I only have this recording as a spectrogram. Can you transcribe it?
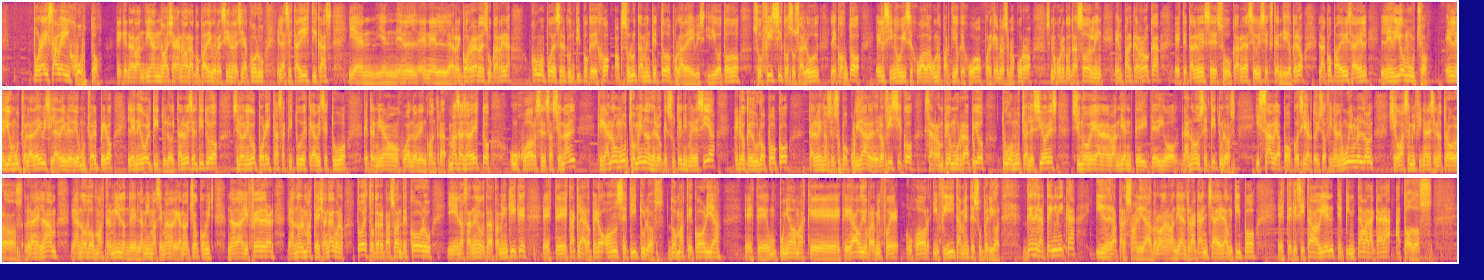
por ahí sabe injusto que Nalbandián no haya ganado la Copa Davis, recién lo decía Coru, en las estadísticas y en, en el recorrer de su carera, ¿Cómo puede ser que un tipo que dejó absolutamente todo por la Davis, y digo todo, su físico, su salud, le costó? Él si no hubiese jugado algunos partidos que jugó, por ejemplo, se me ocurre, se me ocurre contra Soderling en Parque Roca, este, tal vez eh, su carrera se hubiese extendido. Pero la Copa Davis a él le dio mucho, él le dio mucho a la Davis y la Davis le dio mucho a él, pero le negó el título. Y tal vez el título se lo negó por estas actitudes que a veces tuvo que terminaron jugándole en contra. Más allá de esto, un jugador sensacional que ganó mucho menos de lo que su tenis merecía, creo que duró poco, tal vez no se supo cuidar desde lo físico, se rompió muy rápido, tuvo muchas lesiones. Si uno ve a Nalbandián y te, digo, ganó 11 títulos y sabe a poco, es cierto, hizo final en Wimbledon, llegó a semifinales en otros Grand Slam, ganó dos Master 1000 donde en la misma semana le ganó a Djokovic, Nadal y Federer, ganó el Master de Shanghai. Bueno, todo esto que repasó antes Koru y en los anécdotas también Quique, este, está claro, pero 11 títulos, dos más que Coria. Este, un puñado más que, Gaudio, para mí fue un jugador infinitamente superior. Desde la técnica y desde la personalidad. Verlo la bandera dentro de la cancha era un tipo este, que si estaba bien te pintaba la cara a todos.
